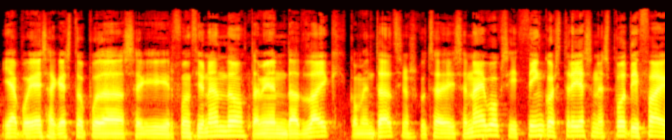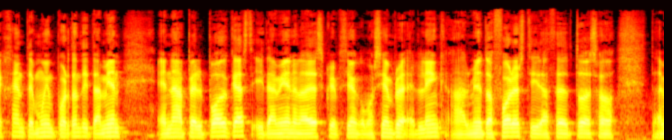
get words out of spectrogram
y apoyáis a que esto pueda seguir funcionando. También dad like, comentad si nos escucháis en iBox y 5 estrellas en Spotify, gente muy importante. Y también en Apple Podcast y también en la descripción, como siempre, el link al Minuto Forest y de hacer todo eso también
